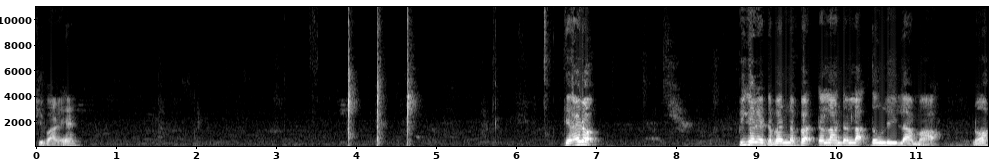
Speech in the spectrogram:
ဖြစ်ပါတယ်ကဲအဲ့တော့ပြီးခဲ့တဲ့တစ်ပတ်နှစ်ပတ်တစ်လတစ်လသုံးလေးလမှာနော်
